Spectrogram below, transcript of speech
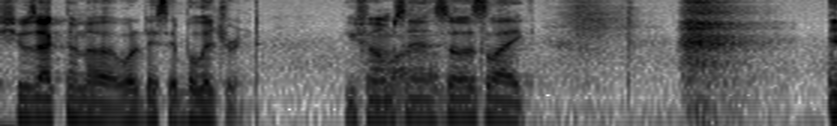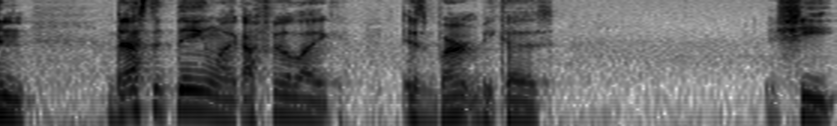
She was acting uh, what did they say, belligerent. You feel what I'm saying? So it's like, and that's the thing. Like I feel like it's burnt because she,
